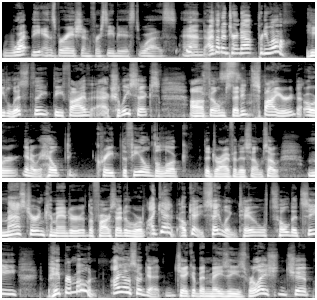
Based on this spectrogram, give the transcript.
what the inspiration for Sea Beast was, and I thought it turned out pretty well. He lists the, the five, actually six, uh, films that inspired or you know helped create the feel, the look, the drive for this film. So Master and Commander, The Far Side of the World. I get. Okay, Sailing, Tales Told at Sea, Paper Moon. I also get Jacob and Maisie's relationship,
